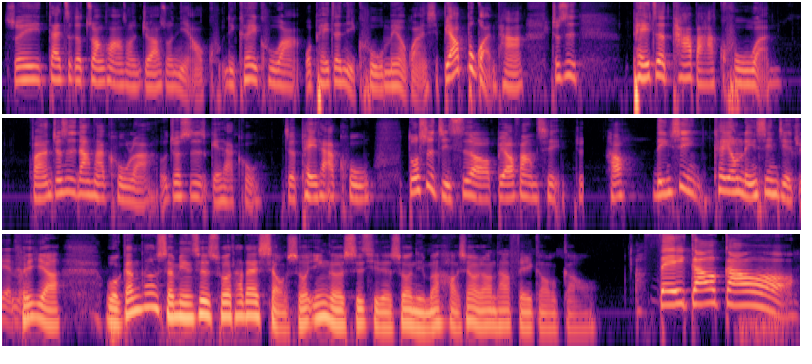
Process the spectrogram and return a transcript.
所以在这个状况的时候，你就要说你要哭，你可以哭啊，我陪着你哭没有关系，不要不管她，就是陪着她把她哭完。反正就是让他哭啦，我就是给他哭，就陪他哭，多试几次哦，不要放弃。就好，灵性可以用灵性解决吗？可以啊，我刚刚神明是说他在小时候婴儿时期的时候，你们好像有让他飞高高，飞高高哦，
